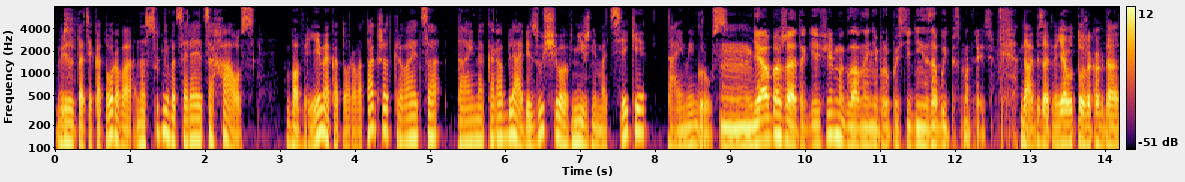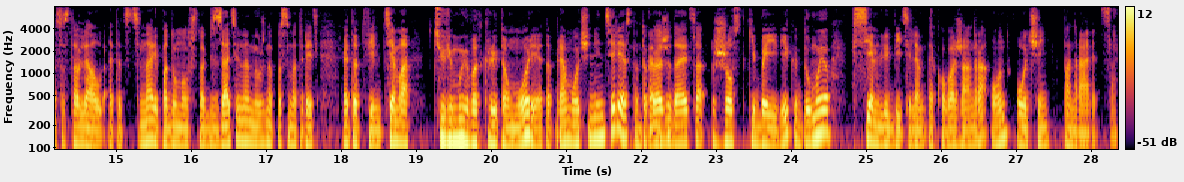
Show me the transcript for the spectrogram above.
в результате которого на судне воцаряется хаос, во время которого также открывается тайна корабля, везущего в нижнем отсеке тайный груз. Я обожаю такие фильмы, главное не пропустить и не забыть посмотреть. Да, обязательно. Я вот тоже, когда составлял этот сценарий, подумал, что обязательно нужно посмотреть этот фильм. Тема тюрьмы в открытом море, это прям очень интересно. Такой да. ожидается жесткий боевик. Думаю, всем любителям такого жанра он очень понравится.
